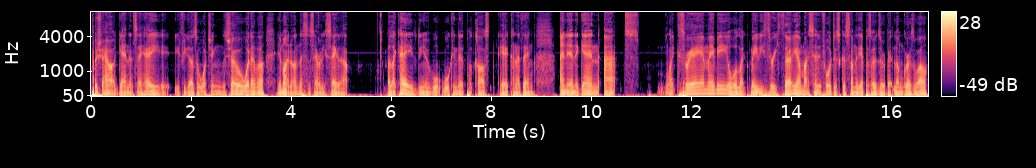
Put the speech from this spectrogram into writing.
push out again and say, hey, if you guys are watching the show or whatever, it might not necessarily say that but like hey you know walking dead podcast here kind of thing and then again at like 3 a.m. maybe or like maybe 3.30 I might set it for just because some of the episodes are a bit longer as well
